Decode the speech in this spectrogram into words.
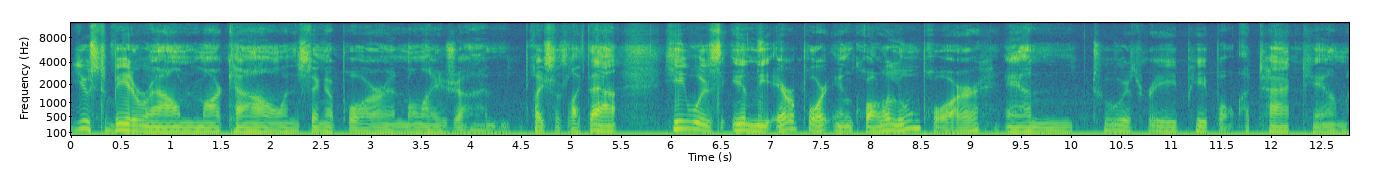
used to beat around Macau and Singapore and Malaysia and places like that. He was in the airport in Kuala Lumpur and two or three people attacked him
